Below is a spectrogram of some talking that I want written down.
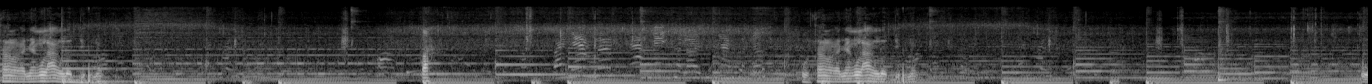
ทางนั้นก็ยังล่างรถอยู่เนาะไปไปย่างเลยย่างเองเลยย่างกันเลยผมทางนั้นก็ยังล่างรถอยู่เนาะโอ้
